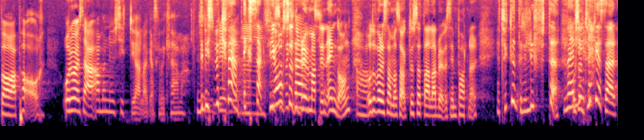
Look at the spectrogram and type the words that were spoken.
bara par. Och då är det så här, ah, men nu sitter ju alla ganska bekväma. Det blir så bekvämt, exakt. För Det jag har suttit bredvid Martin en gång och då var det samma sak. Då satt alla bredvid sin partner. Jag tyckte inte det lyfte. Nej, och sen tycker jag så här,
